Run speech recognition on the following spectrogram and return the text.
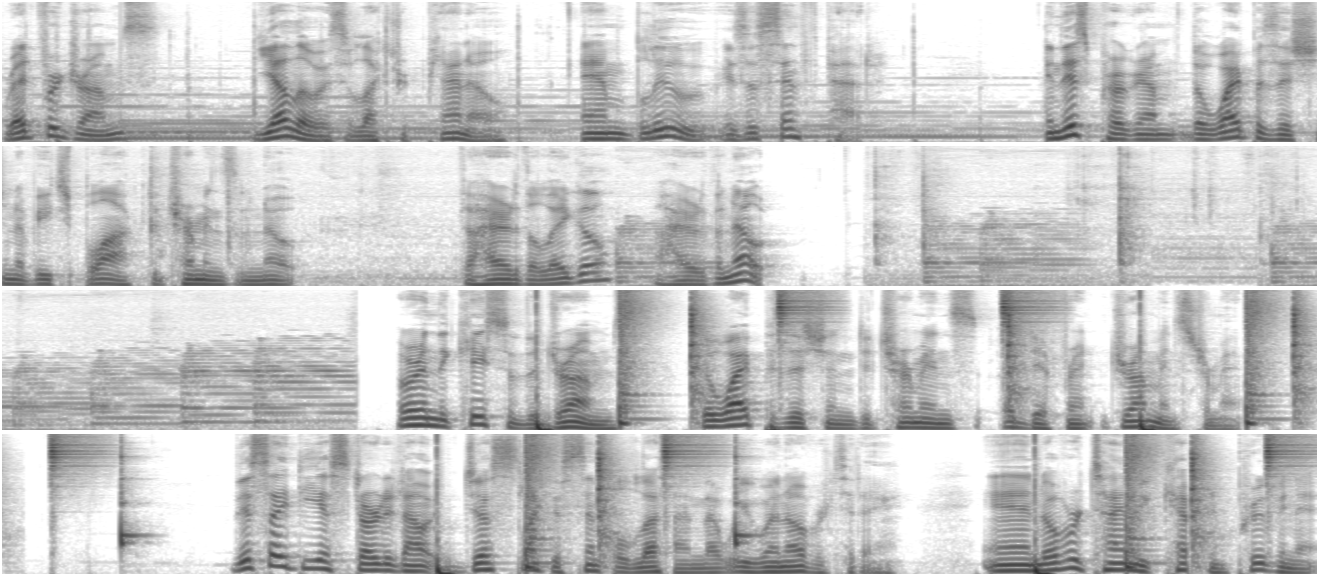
Red for drums, yellow is electric piano, and blue is a synth pad. In this program, the Y position of each block determines the note. The higher the Lego, the higher the note. Or in the case of the drums, the Y position determines a different drum instrument. This idea started out just like the simple lesson that we went over today, and over time we kept improving it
